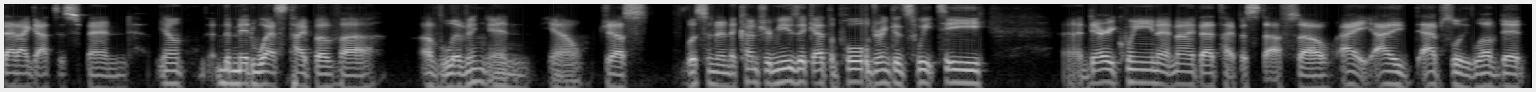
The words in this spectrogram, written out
that I got to spend, you know, the Midwest type of uh, of living and, you know, just listening to country music at the pool, drinking sweet tea, uh, Dairy Queen at night, that type of stuff. So I, I absolutely loved it.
